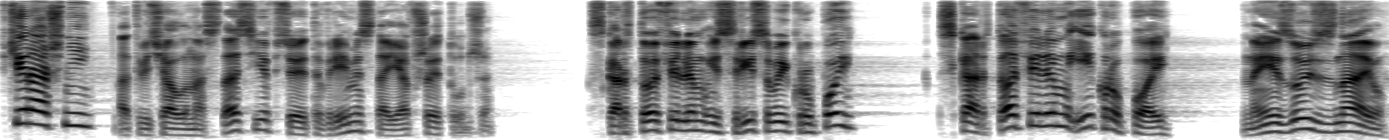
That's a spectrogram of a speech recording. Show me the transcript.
«Вчерашний», — отвечала Настасья, все это время стоявшая тут же. «С картофелем и с рисовой крупой?» «С картофелем и крупой». «Наизусть знаю.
